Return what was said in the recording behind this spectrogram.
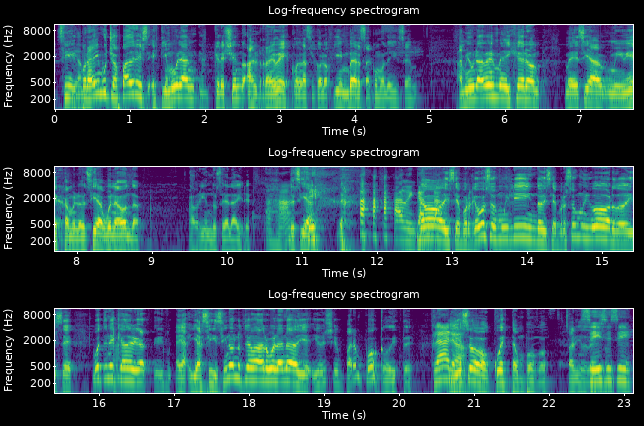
Sí, Digamos. por ahí muchos padres estimulan creyendo al revés, con la psicología inversa, como le dicen. A mí una vez me dijeron, me decía, mi vieja me lo decía, buena onda, abriéndose al aire. Ajá. Decía, sí. Me encanta. no, dice, porque vos sos muy lindo, dice, pero sos muy gordo, dice, vos tenés que adelgazar, y así, si no, no te va a dar bola a nadie. Y yo dije, para un poco, viste. Claro. Y eso cuesta un poco salir de Sí, eso. sí, sí.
